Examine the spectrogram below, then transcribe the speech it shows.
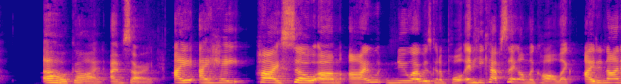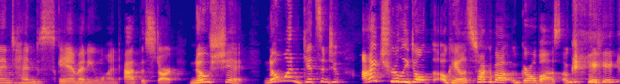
Oh God, I'm sorry. I I hate. Hi. So um, I w- knew I was gonna pull, and he kept saying on the call like, I did not intend to scam anyone at the start. No shit. No one gets into. I truly don't. Okay, let's talk about girl boss. Okay,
